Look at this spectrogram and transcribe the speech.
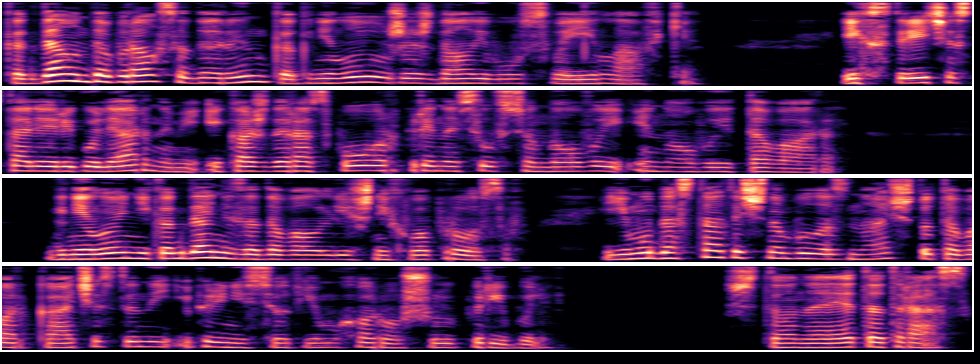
Когда он добрался до рынка, Гнилой уже ждал его у своей лавки. Их встречи стали регулярными, и каждый раз повар приносил все новые и новые товары. Гнилой никогда не задавал лишних вопросов. Ему достаточно было знать, что товар качественный и принесет ему хорошую прибыль. «Что на этот раз?»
